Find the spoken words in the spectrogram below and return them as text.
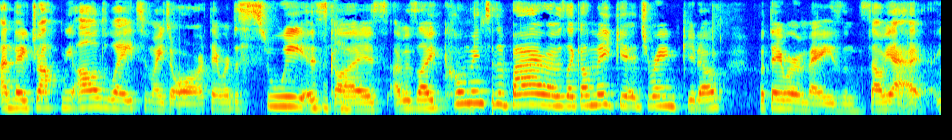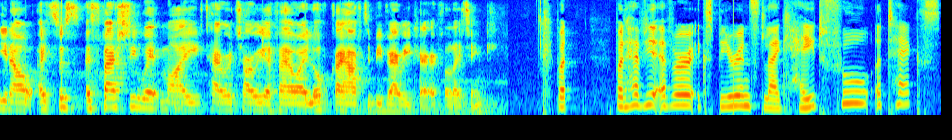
and they dropped me all the way to my door. They were the sweetest guys. I was like come into the bar. I was like I'll make you a drink you know but they were amazing. So yeah, you know, it's just especially with my territory of how I look, I have to be very careful. I think. But but have you ever experienced like hateful attacks,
